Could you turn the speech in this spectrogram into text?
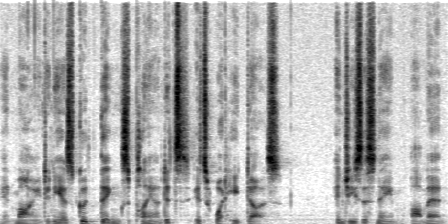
in mind, and he has good things planned. It's, it's what he does. In Jesus' name, amen.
